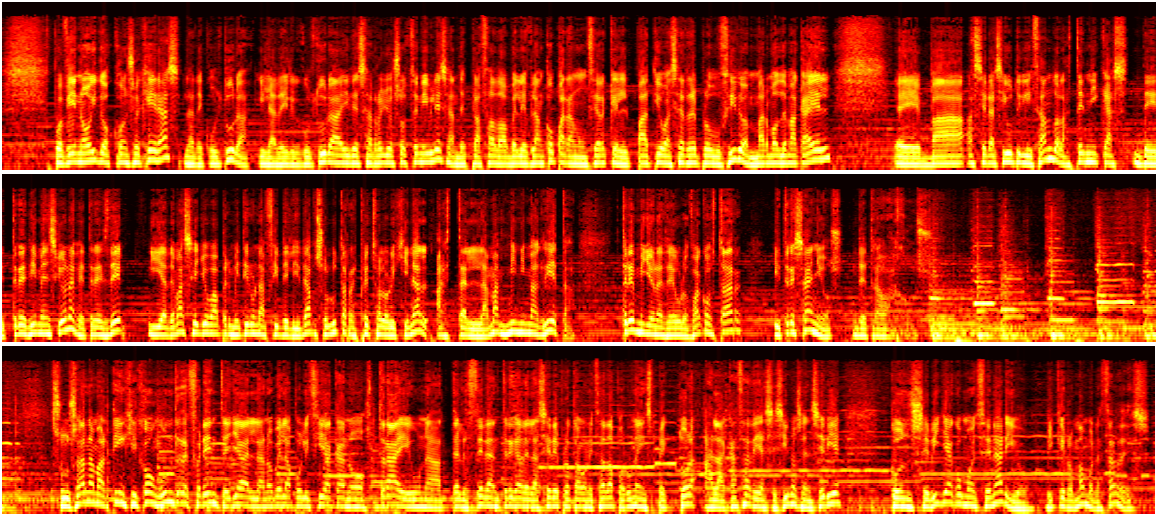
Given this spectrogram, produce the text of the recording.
Pues bien, hoy dos consejeras, la de Cultura y la de Agricultura y Desarrollo Sostenible, se han desplazado a Vélez Blanco para anunciar que el patio va a ser reproducido en mármol de Macael. Eh, va a ser así utilizando las técnicas de tres dimensiones, de 3D, y además ello va a permitir una fidelidad absoluta respecto al original, hasta en la más mínima grieta. 3 millones de euros va a costar y tres años de trabajos. Susana Martín Gijón, un referente ya en la novela policíaca, nos trae una tercera entrega de la serie protagonizada por una inspectora a la caza de asesinos en serie con Sevilla como escenario. Vicky Román, buenas tardes.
